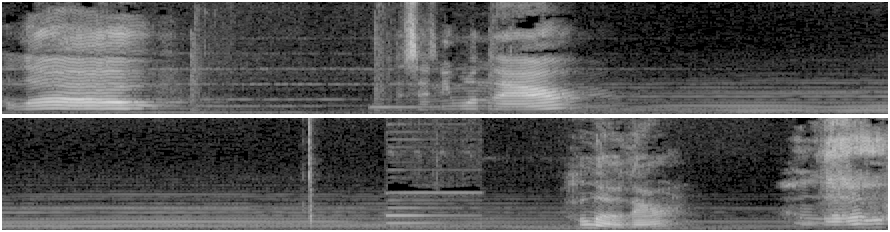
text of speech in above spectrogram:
Hello? Is anyone there? Hello there. Hello?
